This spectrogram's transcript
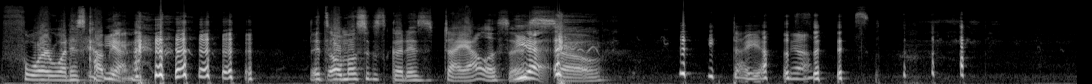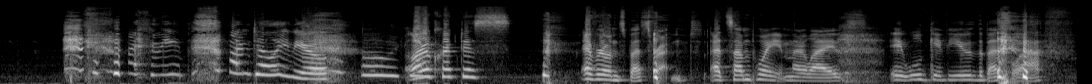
for what is coming. Yeah. it's almost as good as dialysis. Yeah. So dialysis. Yeah. I mean, I'm telling you, Oh my god. autocorrect is everyone's best friend. At some point in their lives, it will give you the best laugh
